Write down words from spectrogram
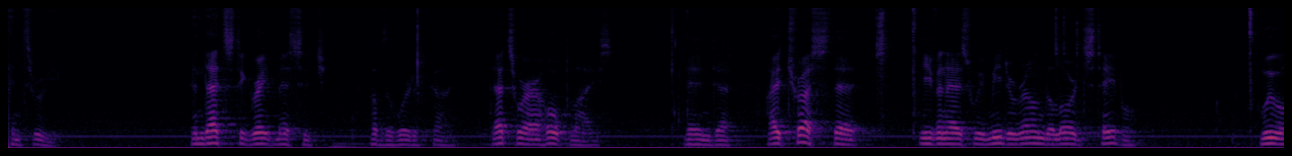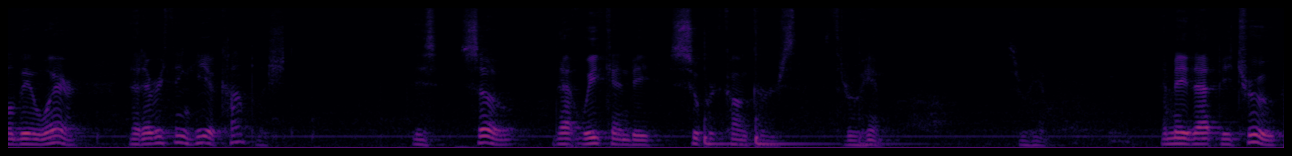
and through you. And that's the great message of the Word of God. That's where our hope lies. And uh, I trust that even as we meet around the Lord's table, we will be aware that everything He accomplished is so that we can be super conquerors through Him. Through Him. And may that be true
